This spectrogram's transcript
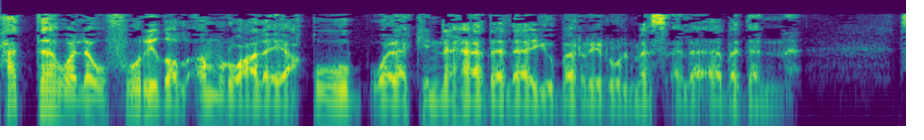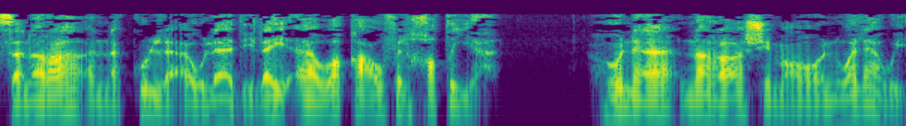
حتى ولو فرض الأمر على يعقوب ولكن هذا لا يبرر المسألة ابدا. سنرى أن كل أولاد ليئة وقعوا في الخطية. هنا نرى شمعون ولاوي.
